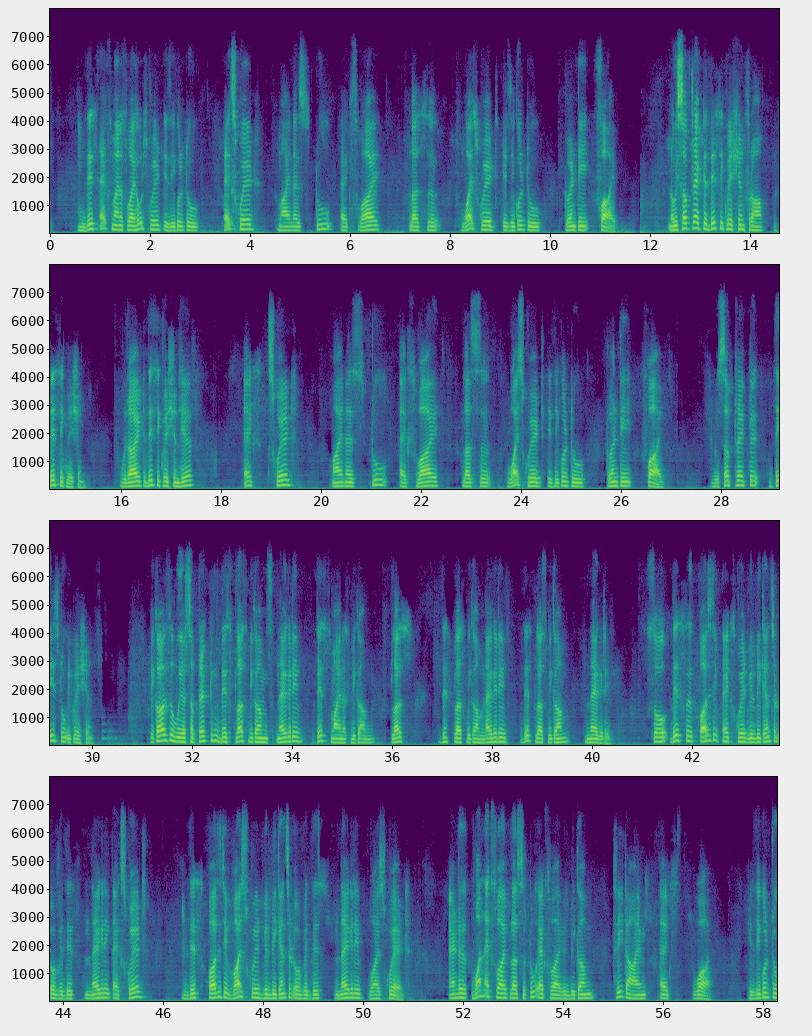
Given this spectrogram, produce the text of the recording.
And this x minus y whole squared is equal to x squared minus 2xy plus uh, y squared is equal to 25 now we subtract this equation from this equation. We write this equation here x squared minus 2xy plus uh, y squared is equal to 25 we subtract these two equations. Because we are subtracting this plus becomes negative this minus become plus this plus become negative this plus become negative. So this positive x squared will be cancelled out with this negative x squared. This positive y squared will be cancelled out with this negative y squared. And 1xy plus 2xy will become 3 times xy is equal to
